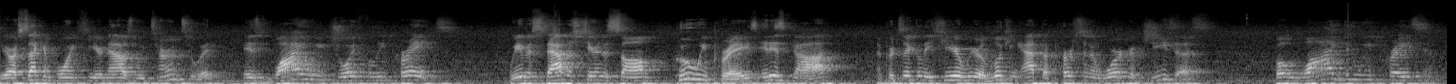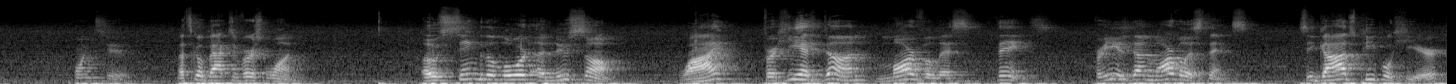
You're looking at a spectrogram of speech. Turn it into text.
See, our second point here now as we turn to it is why we joyfully praise. We have established here in the psalm who we praise. It is God. And particularly here, we are looking at the person and work of Jesus. But why do we praise him? Point two. Let's go back to verse 1. Oh, sing to the Lord a new song. Why? For he has done marvelous things. For he has done marvelous things. See, God's people here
